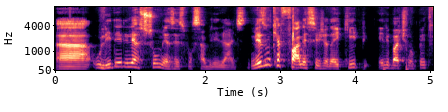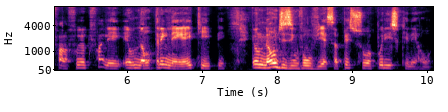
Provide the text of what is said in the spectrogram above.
Uh, o líder ele assume as responsabilidades. Mesmo que a falha seja da equipe, ele bate no peito e fala: Fui eu que falei, eu não treinei a equipe, eu não desenvolvi essa pessoa, por isso que ele errou.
